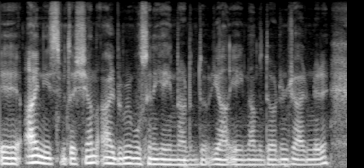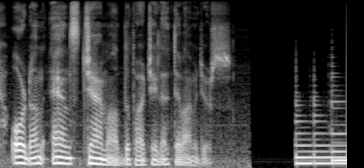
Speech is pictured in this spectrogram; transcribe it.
e, aynı ismi taşıyan albümü bu sene yayınlandı, yayınlandı dördüncü albümleri. Oradan Ants Jam adlı parçayla devam ediyoruz. Müzik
